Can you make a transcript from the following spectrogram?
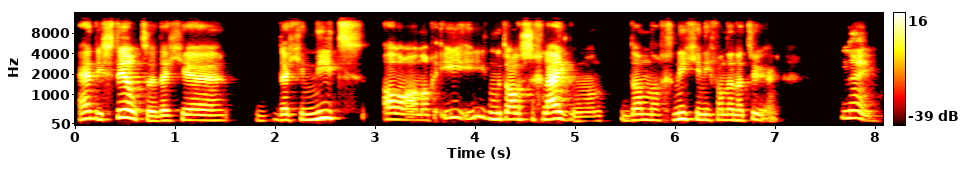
Hè, die stilte, dat je, dat je niet allemaal nog, ik moet alles tegelijk doen, want dan geniet je niet van de natuur. Nee.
